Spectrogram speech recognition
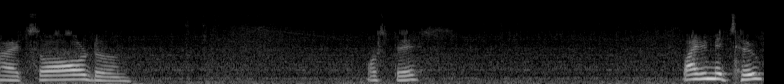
Alright, it's all done. What's this? Why have you made two?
